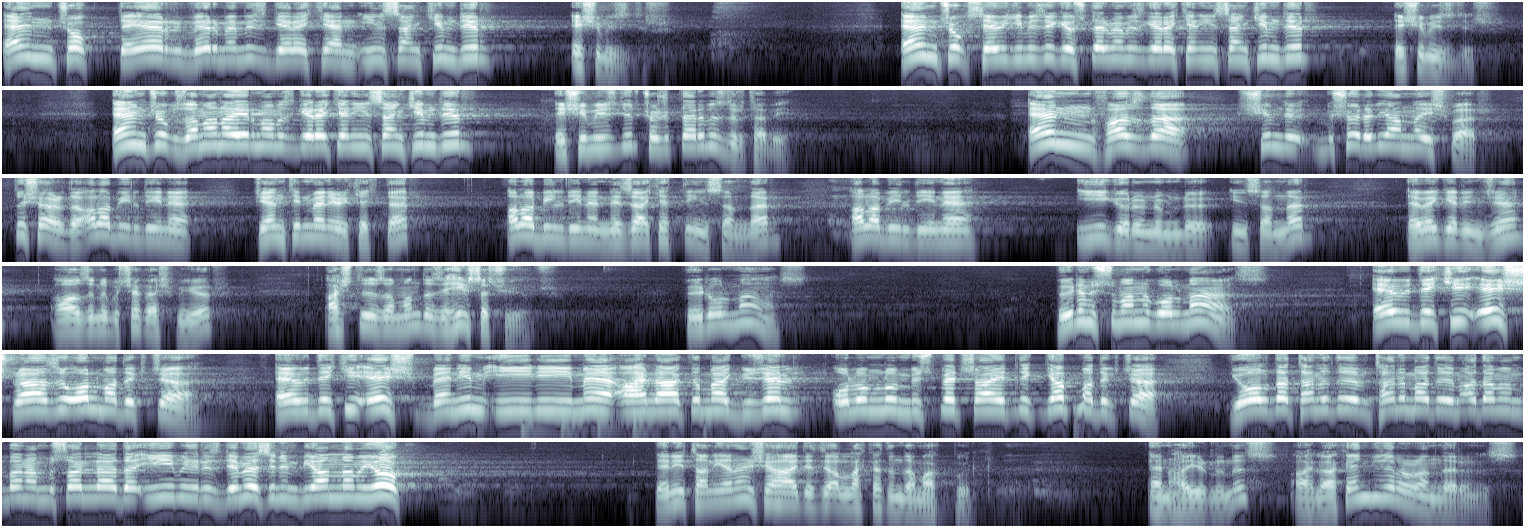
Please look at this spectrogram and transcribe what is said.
en çok değer vermemiz gereken insan kimdir? Eşimizdir. En çok sevgimizi göstermemiz gereken insan kimdir? Eşimizdir. En çok zaman ayırmamız gereken insan kimdir? Eşimizdir, çocuklarımızdır tabii. En fazla şimdi şöyle bir anlayış var. Dışarıda alabildiğine centilmen erkekler, alabildiğine nezaketli insanlar, alabildiğine iyi görünümlü insanlar eve gelince ağzını bıçak açmıyor. Açtığı zaman da zehir saçıyor. Böyle olmaz. Böyle Müslümanlık olmaz. Evdeki eş razı olmadıkça, evdeki eş benim iyiliğime, ahlakıma güzel, olumlu, müsbet şahitlik yapmadıkça, yolda tanıdığım, tanımadığım adamın bana musallada iyi biliriz demesinin bir anlamı yok. Beni tanıyanın şehadeti Allah katında makbul. En hayırlınız, ahlakı en güzel olanlarınız.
